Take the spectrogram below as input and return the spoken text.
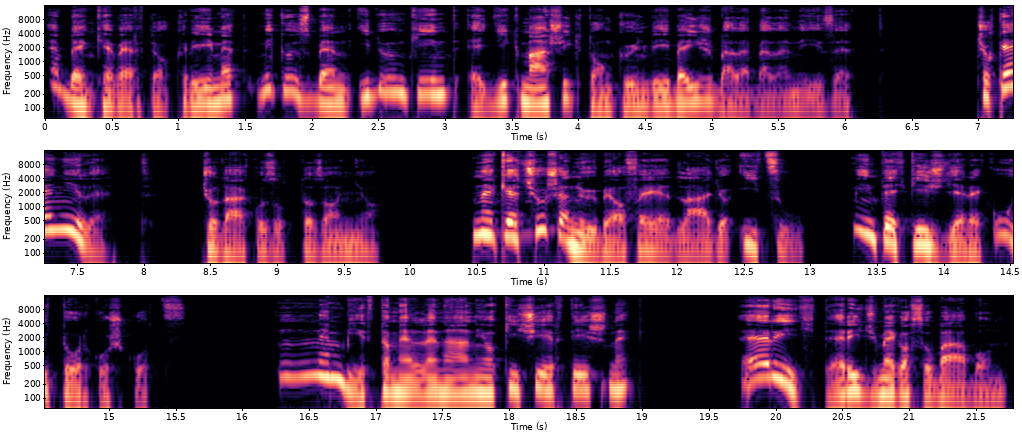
Ebben keverte a krémet, miközben időnként egyik-másik tankönyvébe is bele-bele nézett. – Csak ennyi lett? – csodálkozott az anyja. – Neked sose nő be a fejed lágya, Icu, mint egy kisgyerek, úgy torkoskodsz. – Nem bírtam ellenállni a kísértésnek. – Erígy, teríts meg a szobában,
